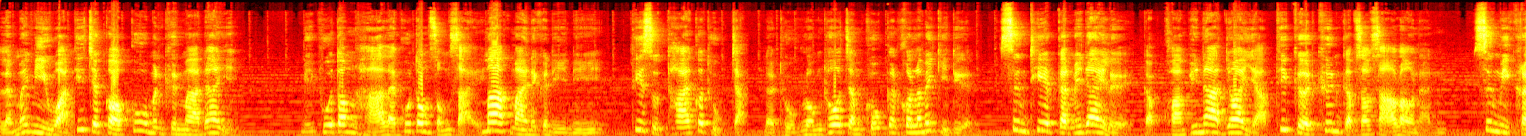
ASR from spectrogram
และไม่มีวันที่จะกอบกู้มันคืนมาได้อีก มีผู้ต้องหาและผู้ต้องสงสัยมากมายในคดีนี้ ที่สุดท้ายก็ถูกจับ และถูกลงโทษจำคุกกันคนละไม่กี่เดือน ซึ่งเทียบกันไม่ได้เลยกับความพินาศย่อยยับที่เกิดขึ้นกับสาวๆเหล่านั้น ซึ่งมีใคร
